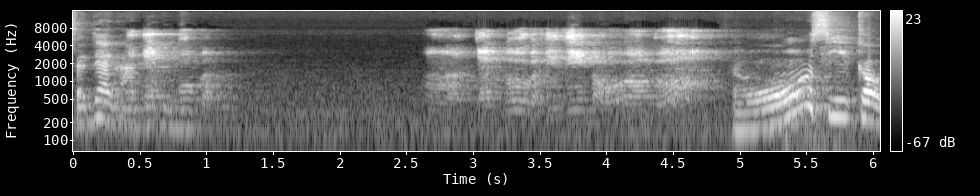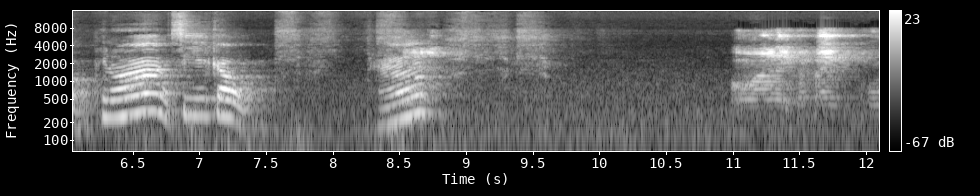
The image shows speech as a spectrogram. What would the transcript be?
สัญญาณอ่านจะพูดแบบอ่าจะดูกับที่ที่เขาเอาตัวโอ้สี่เก่าพี่น้องสี่เก่าเอาเพราะว่าอะไรมันไปคู่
